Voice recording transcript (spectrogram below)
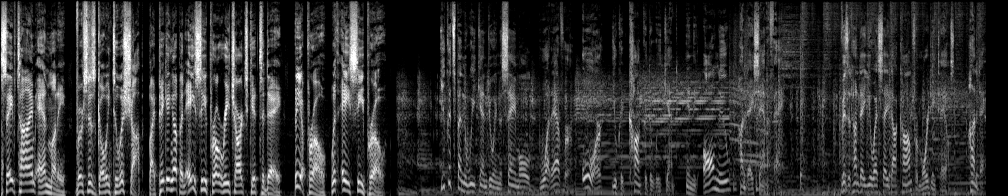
Save time and money versus going to a shop by picking up an AC Pro Recharge Kit today. Be a pro with AC Pro. You could spend the weekend doing the same old whatever, or you could conquer the weekend in the all-new Hyundai Santa Fe. Visit HyundaiUSA.com for more details. Hyundai,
